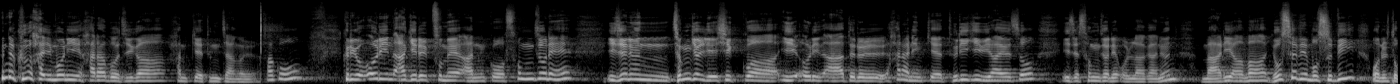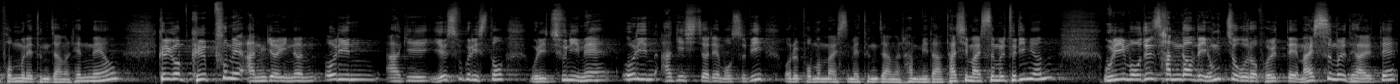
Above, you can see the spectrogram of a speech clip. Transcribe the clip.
근데 그 할머니 할아버지가 함께 등장을 하고 그리고 어린 아기를 품에 안고 성전에 이제는 정결 예식과 이 어린 아들을 하나님께 드리기 위하여서 이제 성전에 올라가는 마리아와 요셉의 모습이 오늘 또 본문에 등장을 했네요. 그리고 그 품에 안겨 있는 어린 아기 예수 그리스도 우리 주님의 어린 아기 시절의 모습이 오늘 본문 말씀에 등장을 합니다. 다시 말씀을 드리면 우리 모든 삶 가운데 영적으로 볼 때 말씀을 대할 때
